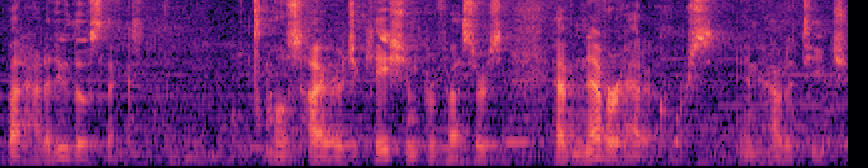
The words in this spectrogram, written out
about how to do those things. Most higher education professors have never had a course in how to teach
